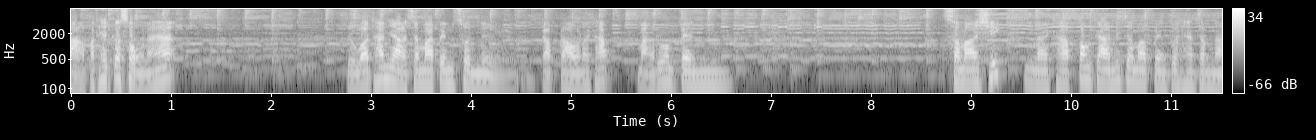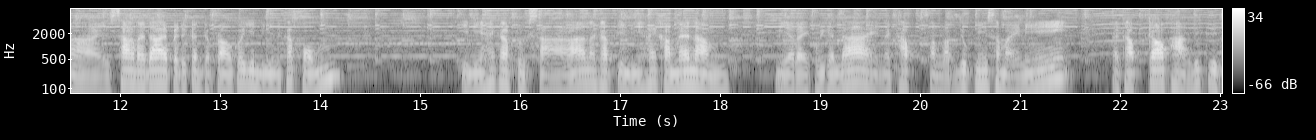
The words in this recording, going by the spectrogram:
ต่างประเทศก็ส่งนะฮะ หรือว่าท่านอยากจะมาเป็นส่วนหนึ่งกับเรานะครับ มาร่วมเป็น สมาชิกนะครับ ต้องการที่จะมาเป็นตัวแทนจำหน่าย สร้างรายได้ไปด้วยกันกับเราก็ยินดีนะครับ ผม ยินดีให้คำปรึกษานะครับ ยินดีให้คำแนะนำมีอะไรคุยกันได้นะครับสำหรับยุคนี้สมัยนี้นะครับก้าวผ่านวิกฤต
